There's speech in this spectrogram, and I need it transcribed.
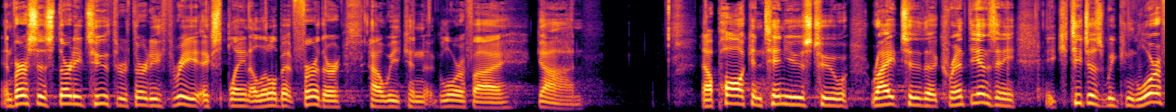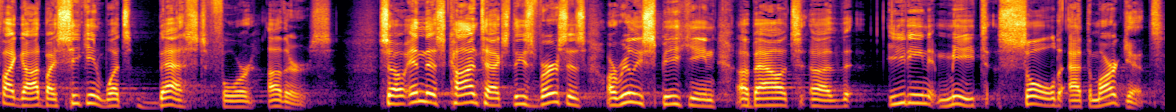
And verses 32 through 33 explain a little bit further how we can glorify God. Now, Paul continues to write to the Corinthians, and he, he teaches we can glorify God by seeking what's best for others. So, in this context, these verses are really speaking about uh, eating meat sold at the market.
